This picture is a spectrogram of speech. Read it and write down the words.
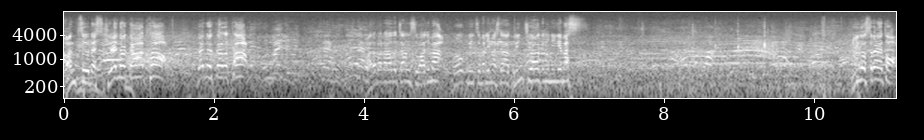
ワンツーです左のフックあっと左のフック当たったアルバラードチャンス輪島ロープに詰まりましたがクリンチワークに逃げます。右のストレート。バ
